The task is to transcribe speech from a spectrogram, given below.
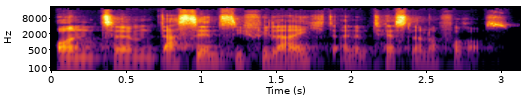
Und ähm, das sind sie vielleicht einem Tesla noch voraus.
